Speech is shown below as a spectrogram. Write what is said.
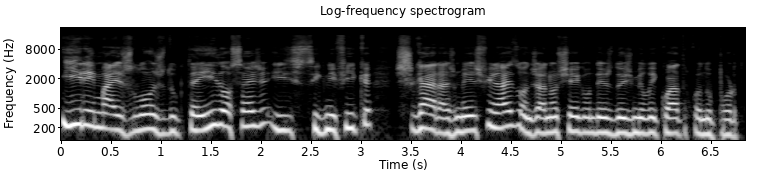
irem mais longe do que têm ido, ou seja, isso significa chegar às meias finais, onde já não chegam desde 2004, quando o Porto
